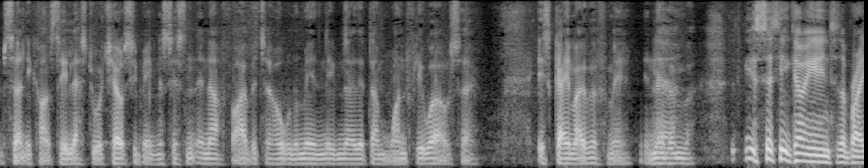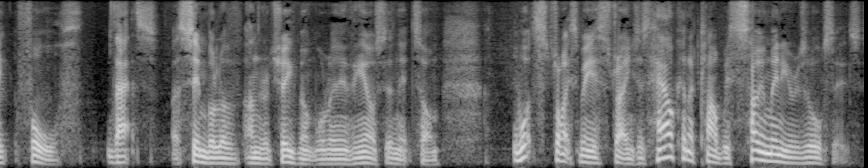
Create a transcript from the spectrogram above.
I certainly can't see Leicester or Chelsea being consistent enough either to hold them in, even though they've done wonderfully well. So it's game over for me in yeah. November. Your City going into the break fourth, that's a symbol of underachievement more than anything else, isn't it, Tom? What strikes me as strange is how can a club with so many resources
